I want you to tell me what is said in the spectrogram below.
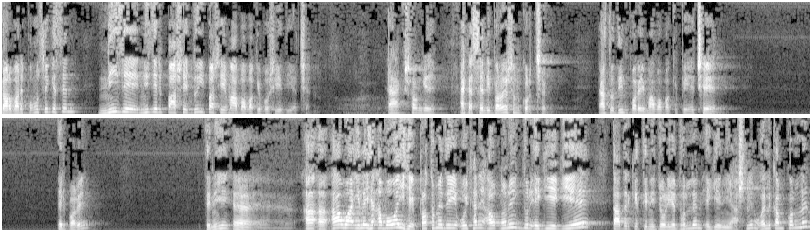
দরবারে পৌঁছে গেছেন, নিজে, নিজের পাশে, দুই পাশে মা বাবাকে বসিয়ে দিয়েছেন। একসঙ্গে একটা সেলিব্রেশন করছেন। এতদিন পরে মা বাবাকে পেয়েছেন। এরপরে তিনি আওয়া প্রথমে যে ওইখানে অনেক দূর এগিয়ে গিয়ে তাদেরকে তিনি জড়িয়ে ধরলেন, এগিয়ে নিয়ে আসলেন, ওয়েলকাম করলেন।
